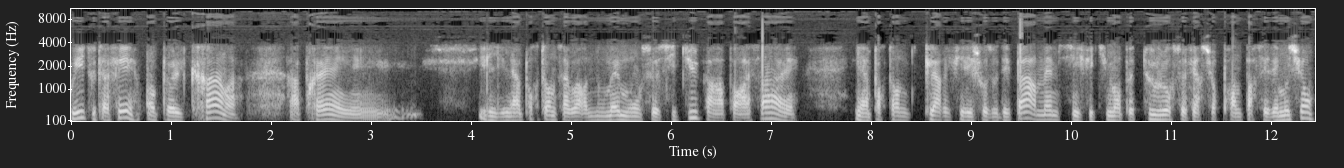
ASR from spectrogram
Oui, tout à fait. On peut le craindre. Après, il est important de savoir nous-mêmes où on se situe par rapport à ça. Et il est important de clarifier les choses au départ, même si effectivement on peut toujours se faire surprendre par ses émotions.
